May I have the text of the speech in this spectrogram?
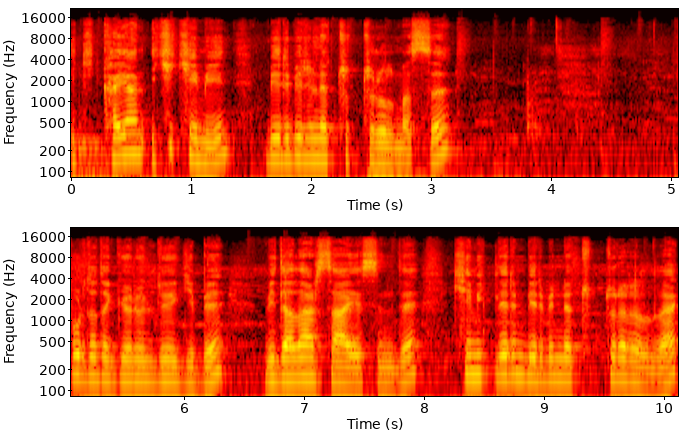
iki, kayan iki kemiğin birbirine tutturulması. Burada da görüldüğü gibi vidalar sayesinde kemiklerin birbirine tutturularak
